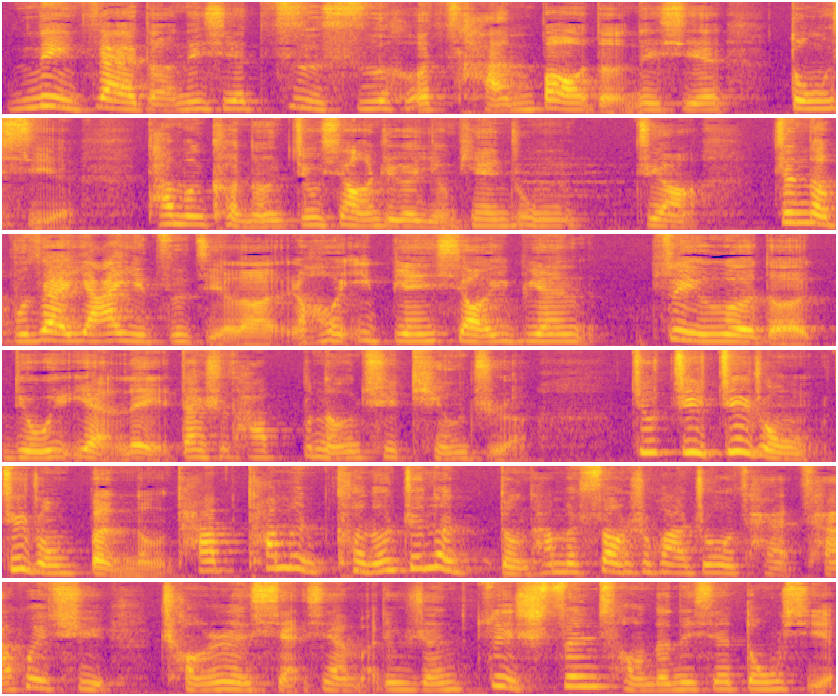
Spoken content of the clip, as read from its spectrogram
内在的那些自私和残暴的那些东西，他们可能就像这个影片中这样，真的不再压抑自己了，然后一边笑一边罪恶的流眼泪，但是他不能去停止，就这这种这种本能，他他们可能真的等他们丧尸化之后，才才会去承认显现吧，就人最深层的那些东西。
